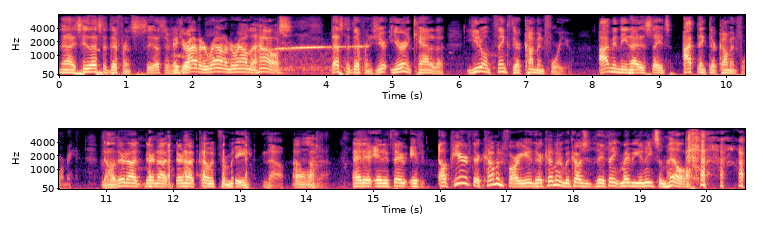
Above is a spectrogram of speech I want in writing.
now see that's the difference. See that's the difference. You're- driving around and around the house. That's the difference. You're you're in Canada. You don't think they're coming for you. I'm in the United States. I think they're coming for me. No, they're not. They're not. They're not coming for me. No. Uh, and if, and if they if up here if they're coming for you, they're coming because they think maybe you need some help. Yeah.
